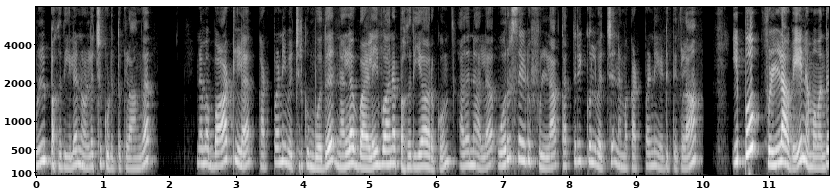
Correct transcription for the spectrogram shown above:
உள் பகுதியில் நுழைச்சி கொடுத்துக்கலாங்க. நம்ம பாட்டிலில் கட் பண்ணி வச்சுருக்கும்போது நல்ல வளைவான பகுதியாக இருக்கும். அதனால் ஒரு சைடு ஃபுல்லாக கத்திரிக்கோல் வச்சு நம்ம கட் பண்ணி எடுத்துக்கலாம். இப்போ ஃபுல்லாகவே நம்ம வந்து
